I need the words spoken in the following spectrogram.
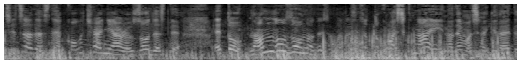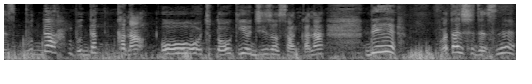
実はですねこちらにある像ですねえっと何の像なんでしょう？私ちょっと詳しくないので申し訳ないです。ブッダブッダかな？おおちょっと大きいお地蔵さんかな？で私ですね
